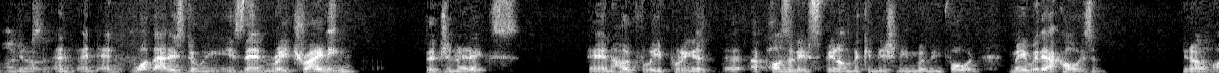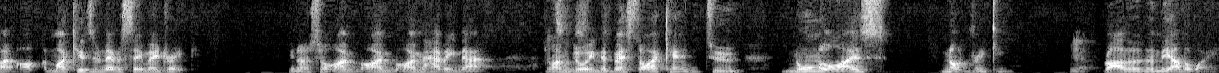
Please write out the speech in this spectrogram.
100%. You know, and and and what that is doing is then retraining the genetics and hopefully putting a, a positive spin on the conditioning moving forward. Me with alcoholism, you know, Mm. I, I my kids have never seen me drink. You know, so I'm I'm I'm having that. That's I'm awesome. doing the best I can to normalize not drinking Yeah. rather than the other way.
